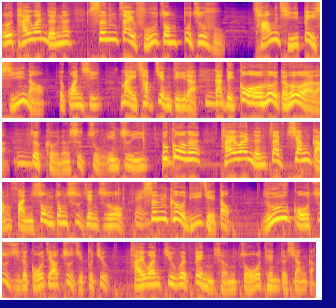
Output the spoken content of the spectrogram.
而台湾人呢，身在福中不知福，长期被洗脑的关系。卖插见低了，家己过好的好啊了，嗯、这可能是主因之一。不过呢，台湾人在香港反送中事件之后，深刻理解到，如果自己的国家自己不救，台湾就会变成昨天的香港。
